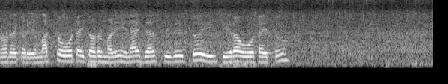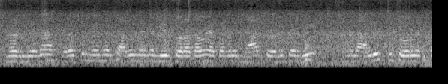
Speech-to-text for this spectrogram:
ನೋಡ್ರಿ ಕಡೆ, ಮತ್ತೆ ಓಟ್ ಆಯ್ತು ನೋಡ್ರಿ ಮಳೆ. ಇನ್ನ ಜಾಸ್ತಿ ಇದಿತ್ತು ಈಗ ತೀರಾ ಓಟ್ ಆಯ್ತು. ನೋಡ್ರಿ ಅದ ರೊಚ್ಚಿನ ಮೈ ಮೇಲೆ ಮೈ ಮೇಲೆ ನೀರು ಸೋರತಾವೆ ಯಾಕಂದ್ರೆ ಮ್ಯಾಚ್ ಸೋರ್ಲಿಕ್ಕಲ್ರಿ ಆಮೇಲೆ ಅಲ್ಲಿ ಸೋರ್ಬೇಕ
